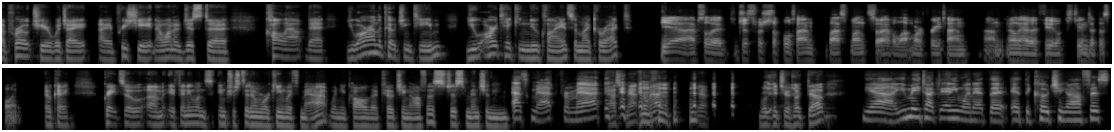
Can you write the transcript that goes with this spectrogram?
approach here, which I, I appreciate. And I want to just uh, call out that you are on the coaching team, you are taking new clients. Am I correct? Yeah, absolutely. Just switched to full time last month, so I have a lot more free time. Um, I only have a few students at this point. Okay, great. So, um, if anyone's interested in working with Matt, when you call the coaching office, just mention ask Matt for Matt. ask Matt for Matt. Yeah, we'll get you hooked up. Yeah, you may talk to anyone at the at the coaching office,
